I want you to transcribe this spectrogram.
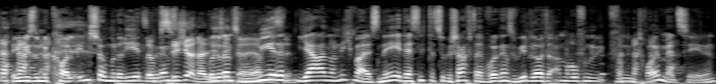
der irgendwie so eine Call-In-Show moderiert. So ein ganz, wo so Psychoanalytiker, ganz ja, weirde, ja, noch nicht mal. Nee, der es nicht dazu geschafft hat, wo ganz weirde Leute anrufen und von den Träumen erzählen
